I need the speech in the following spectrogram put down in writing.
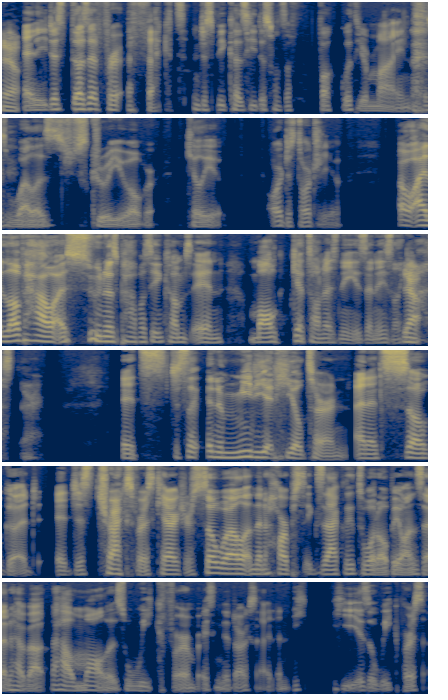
Yeah. And he just does it for effect and just because he just wants to fuck with your mind as well as screw you over, kill you, or just torture you. Oh, I love how as soon as Palpatine comes in, Maul gets on his knees and he's like, Yeah. Master. It's just like an immediate heel turn, and it's so good. It just tracks for his character so well, and then harps exactly to what Obi Wan said about how Maul is weak for embracing the dark side, and he, he is a weak person.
